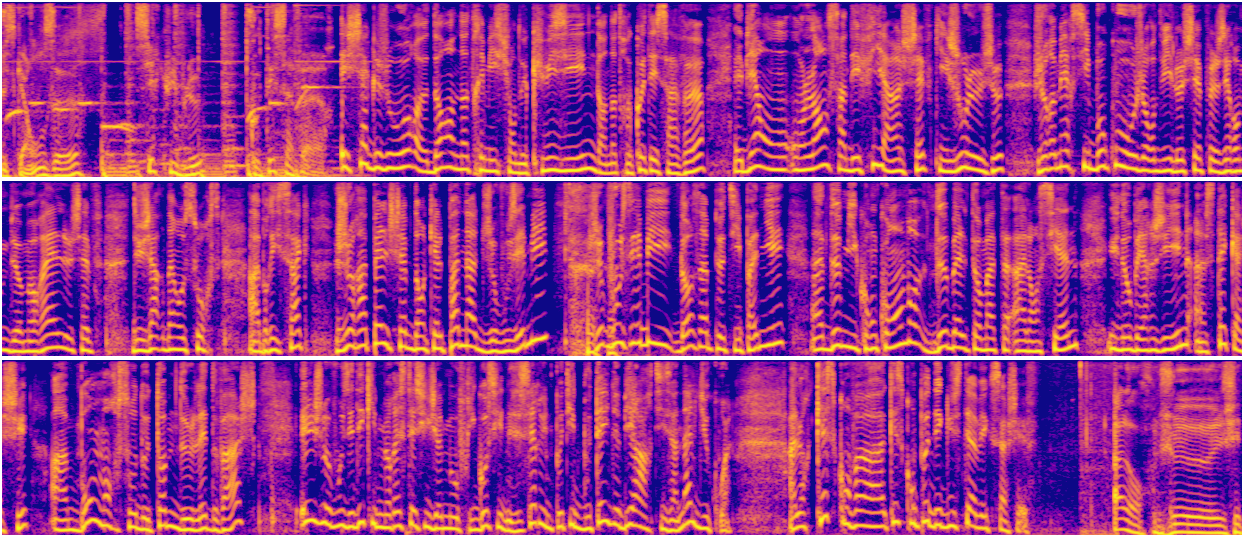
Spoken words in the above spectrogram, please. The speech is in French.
Jusqu'à 11h, Circuit bleu, côté saveur. Et chaque jour, dans notre émission de cuisine, dans notre côté saveur, eh bien, on, on lance un défi à un chef qui joue le jeu. Je remercie beaucoup aujourd'hui le chef Jérôme Biomorel, le chef du Jardin aux Sources à Brissac. Je rappelle, chef, dans quelle panade je vous ai mis. Je vous ai mis dans un petit panier un demi-concombre, deux belles tomates à l'ancienne, une aubergine, un steak haché, un bon morceau de tome de lait de vache. Et je vous ai dit qu'il me restait, si jamais au frigo, si nécessaire, une petite bouteille de bière artisanale du coin. Alors, qu'est-ce qu'on va, qu'est-ce qu'on peut déguster avec ça, chef? Alors, j'ai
